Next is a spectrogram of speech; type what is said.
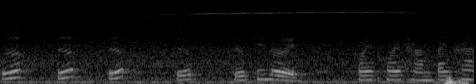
ปึ๊บปึ๊บปึ๊บปึ๊บปึ๊บนี่เลย ค่อยๆทำไปค่ะ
